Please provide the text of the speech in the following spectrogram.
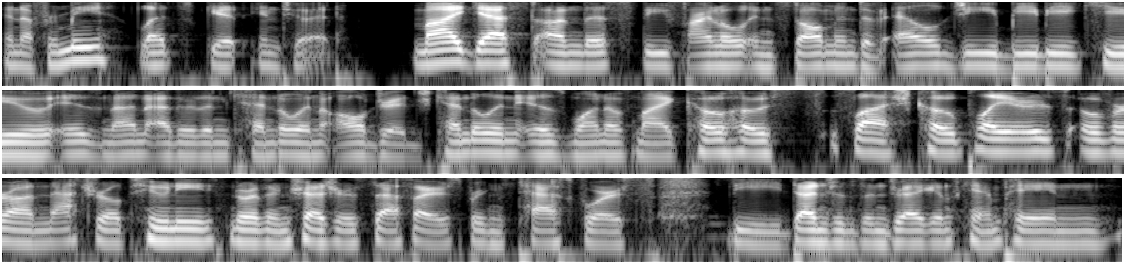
enough for me. Let's get into it. My guest on this, the final installment of LGBBQ, is none other than Kendallin Aldridge. Kendallin is one of my co-hosts slash co-players over on Natural Toonie, Northern Treasures Sapphire Springs Task Force, the Dungeons and Dragons campaign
